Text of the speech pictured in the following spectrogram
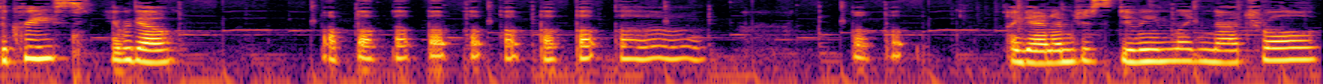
the crease, here we go. Again, I'm just doing like natural.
